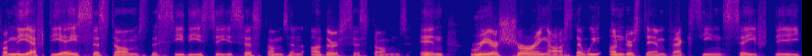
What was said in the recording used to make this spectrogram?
from the FDA systems, the CDC systems, and other systems in reassuring us that we understand vaccine safety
